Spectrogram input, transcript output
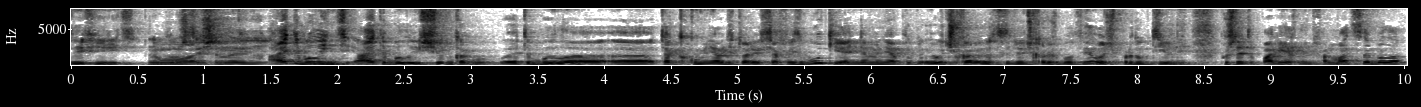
заэфирить. Ну, вот. еще на... а, это было, а это было еще, ну, как бы, это было, э, так как у меня аудитория вся в Фейсбуке, они на меня, очень, кстати, очень хороший был эфир, очень продуктивный, потому что это полезная информация была,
